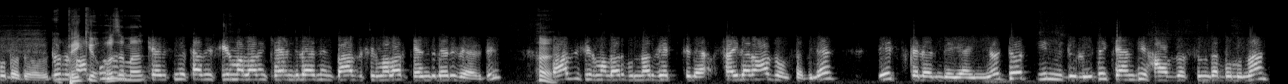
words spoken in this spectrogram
Bu da doğrudur. Peki, Ama o zaman- içerisinde tabii firmaların kendilerinin bazı firmalar kendileri verdi. Ha. Bazı firmalar bunlar web site sayıları az olsa bile web sitelerinde yayınlıyor. Dört il müdürlüğü de kendi havzasında bulunan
